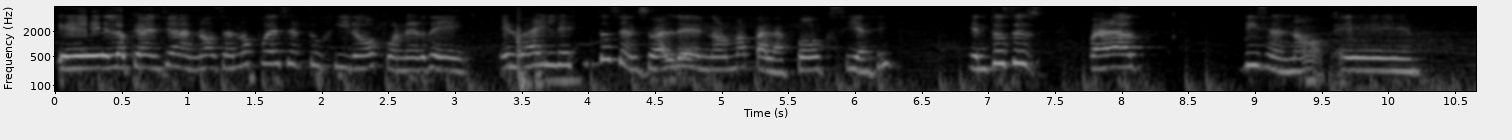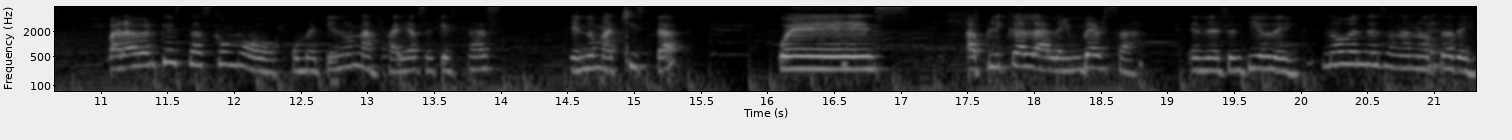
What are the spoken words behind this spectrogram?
Que lo que mencionan, ¿no? O sea, no puede ser tu giro poner de el bailecito sensual de Norma Palafox y así. Entonces, para, dicen, ¿no? Eh, para ver que estás como cometiendo una falla, o sea, que estás siendo machista, pues aplícala a la inversa, en el sentido de, no vendes una nota de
